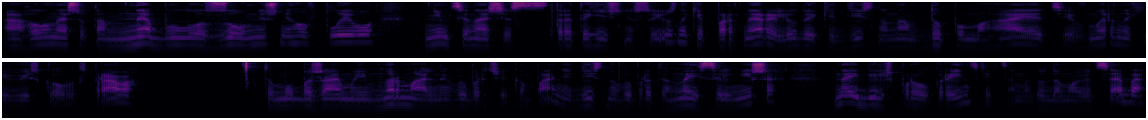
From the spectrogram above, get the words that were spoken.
А головне, щоб там не було зовнішнього впливу. Німці наші стратегічні союзники, партнери, люди, які дійсно нам допомагають і в мирних, і в військових справах. Тому бажаємо їм нормальної виборчої кампанії, дійсно вибрати найсильніших, найбільш проукраїнських, це ми додамо від себе.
